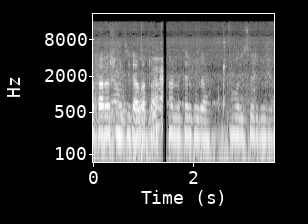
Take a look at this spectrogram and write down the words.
আদা রসুন জিরা বাটা হলুদের গুঁড়া মরিচের গুঁড়া।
